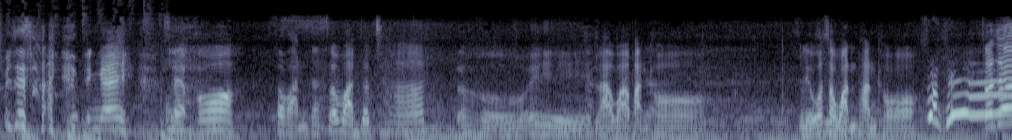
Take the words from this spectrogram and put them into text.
ไม่ใช่สาย เป็นไง แสบคอ สวรรค์จ้ะสวรรค์ชัดๆโอ้โหลาวาผ่านคอ หรือว่าสวรรค์ผ่านคอสดชื่นสวัสดี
